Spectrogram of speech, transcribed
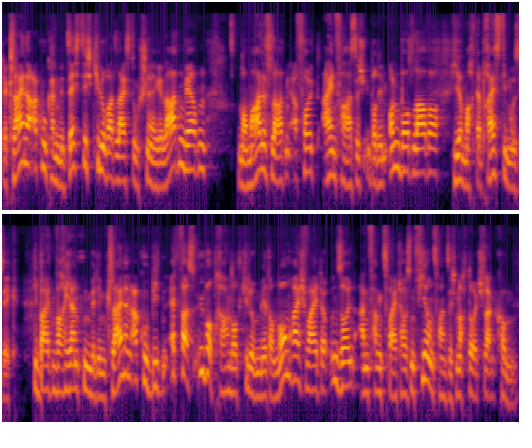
Der kleine Akku kann mit 60 Kilowatt Leistung schnell geladen werden. Normales Laden erfolgt einphasig über den Onboard-Lader. Hier macht der Preis die Musik. Die beiden Varianten mit dem kleinen Akku bieten etwas über 300 Kilometer Normreichweite und sollen Anfang 2024 nach Deutschland kommen.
